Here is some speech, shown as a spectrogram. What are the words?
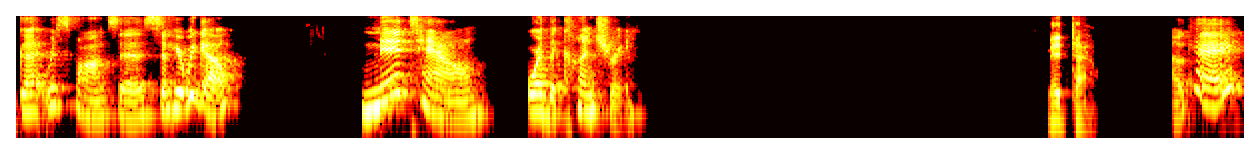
gut responses. So here we go Midtown or the country? Midtown. Okay.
